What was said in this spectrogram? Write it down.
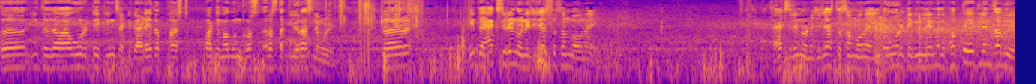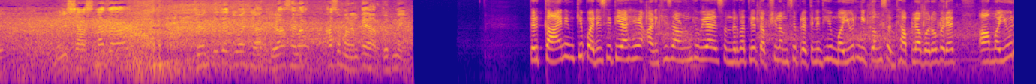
तर इथं जेव्हा ओव्हरटेकिंगसाठी गाड्या येतात फास्ट पाठीमागून रस रस्ता क्लिअर असल्यामुळे. तर इथं ॲक्सिडेंट होण्याची जास्त संभावना आहे. ॲक्सिडेंट होण्याची जास्त संभावना आहे. इथं ओव्हरटेकिंग लेनमध्ये फक्त एक लेन चालू आहे. म्हणजे शासनाचा जनतेच्या जीवाची हा खेळ असायला असं म्हणायला काही हरकत नाही. तर काय नेमकी परिस्थिती आहे आणखी जाणून घेऊया. या संदर्भातले तपशील आमचे प्रतिनिधी मयूर निकम सध्या आपल्या बरोबर आहेत. मयूर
